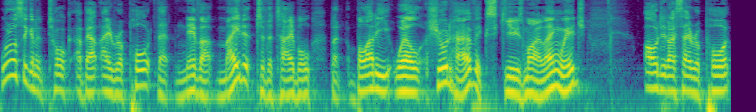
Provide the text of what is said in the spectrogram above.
We're also going to talk about a report that never made it to the table, but bloody well should have, excuse my language. Oh, did I say report?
